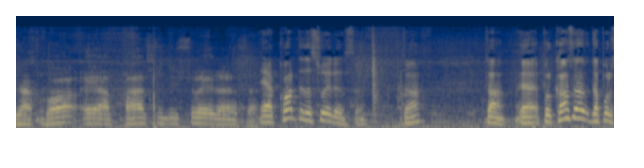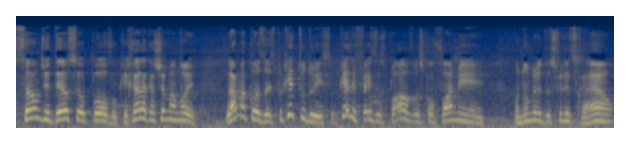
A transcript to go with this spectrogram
Jacó é a parte de sua herança. É a corda da sua herança. Tá? Tá. É, por causa da porção de Deus, seu povo. Que. Lá uma coisa, por que tudo isso? Porque ele fez os povos conforme o número dos filhos de Israel.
